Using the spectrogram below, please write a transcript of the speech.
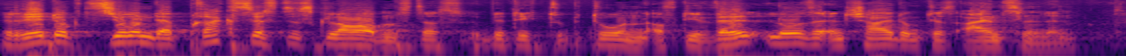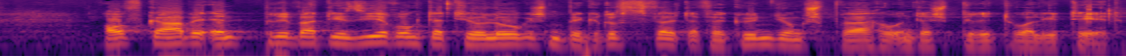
Reduktion der Praxis des Glaubens, das bitte ich zu betonen, auf die weltlose Entscheidung des Einzelnen. Aufgabe Entprivatisierung der theologischen Begriffswelt der Verkündigungssprache und der Spiritualität.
